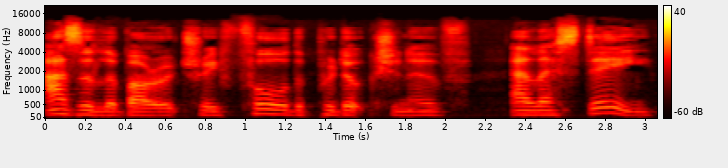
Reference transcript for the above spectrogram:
as a laboratory for the production of LSD.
